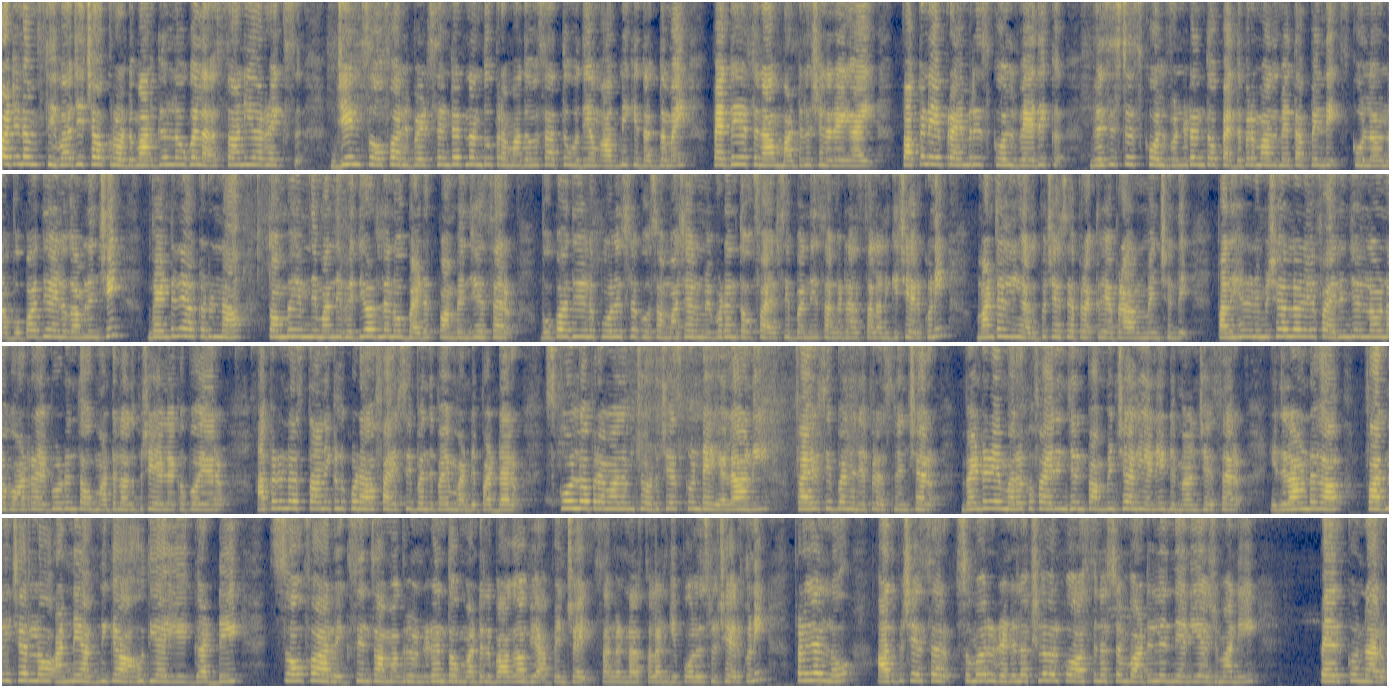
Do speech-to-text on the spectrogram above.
పట్టణం శివాజీ చౌక్ రోడ్డు మార్గంలో గల Sania rexine sofa repair centre నందు ప్రమాదవశాత్తు ఉదయం అగ్నికి దగ్ధమై పెద్ద ఎత్తున మంటలు చెలరేగాయి. పక్కనే ప్రైమరీ స్కూల్ వేదిక్ విజిస్టర్ స్కూల్ ఉండడంతో పెద్ద ప్రమాదమే తప్పింది. స్కూల్లో ఉన్న ఉపాధ్యాయులు గమనించి వెంటనే అక్కడున్న తొంభై ఎనిమిది మంది విద్యార్థులను బయటకు పంపించేశారు. ఉపాధ్యాయులు పోలీసులకు సమాచారం ఇవ్వడంతో ఫైర్ సిబ్బంది సంఘటనా స్థలానికి చేరుకుని మంటల్ని అదుపు చేసే ప్రక్రియ ప్రారంభించింది. పదిహేను నిమిషాల్లోనే ఫైర్ ఇంజిన్లో ఉన్న వాటర్ అయిపోవడంతో మంటలు అదుపు చేయలేకపోయారు. అక్కడున్న స్థానికులు కూడా ఫైర్ సిబ్బందిపై మండిపడ్డారు. స్కూల్లో ప్రమాదం చోటు చేసుకుంటే ఎలా అని ఫైర్ సిబ్బందిని ప్రశ్నించారు. వెంటనే మరొక ఫైర్ ఇంజిన్ పంపించాలి అని డిమాండ్ చేశారు. ఇదిలా ఉండగా ఫర్నిచర్లో అన్ని అగ్నికి ఆహుతి అయ్యి గడ్డి సోఫా రెక్సిన్ సామాగ్రి ఉండడంతో మంటలు బాగా వ్యాపించాయి. సంఘటనా స్థలానికి పోలీసులు చేరుకుని ప్రజలను అదుపు చేశారు. సుమారు రెండు లక్షల వరకు ఆస్తి నష్టం వాటిల్లింది అని యజమాని పేర్కొన్నారు.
